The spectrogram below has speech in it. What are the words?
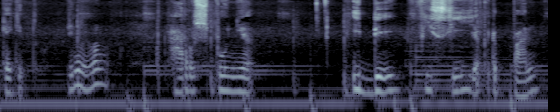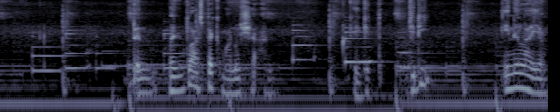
Kayak gitu. Jadi memang harus punya ide visi yang ke depan dan menyentuh aspek kemanusiaan. Kayak gitu. Jadi inilah yang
